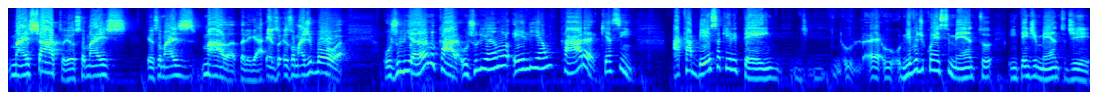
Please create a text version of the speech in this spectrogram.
mais chato. Eu sou mais. Eu sou mais mala, tá ligado? Eu sou, eu sou mais de boa. O Juliano, cara, o Juliano, ele é um cara que, assim, a cabeça que ele tem é, o nível de conhecimento, entendimento de,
